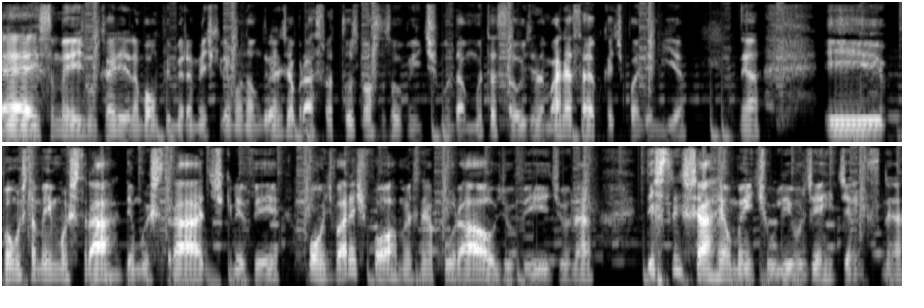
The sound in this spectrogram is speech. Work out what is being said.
É, isso mesmo, Karina. Bom, primeiramente queria mandar um grande abraço para todos os nossos ouvintes, mandar muita saúde, ainda mais nessa época de pandemia, né? E vamos também mostrar, demonstrar, descrever, bom, de várias formas, né? Por áudio, vídeo, né? Destrinchar realmente o livro de Henry Jenks, né?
